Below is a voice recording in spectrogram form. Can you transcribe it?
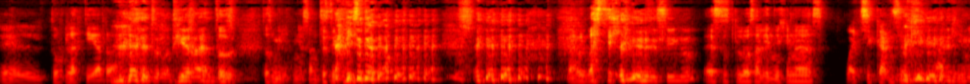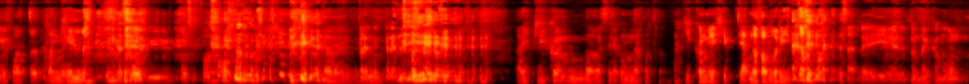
El tour la Tierra. por la tierra. dos, dos mil años antes de Cristo. Algo así. sí, ¿no? Esos los alienígenas White Aquí mi foto con el. Una selfie, poso, poso. No, prende, prende. Aquí con. No, sería como una foto. Aquí con mi egiptiano favorito. Sale ahí el Tontancamón.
